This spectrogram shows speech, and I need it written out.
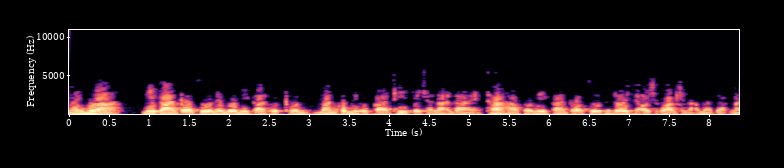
ในเมื่อมีการต่อสู้ในเมื่อมีการอดทน มันก็มีโอกาสที่จะชนะได้ ถ้าหากว่ามีการต่อสู้โดยจะเอาความชนะมาจากไหน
